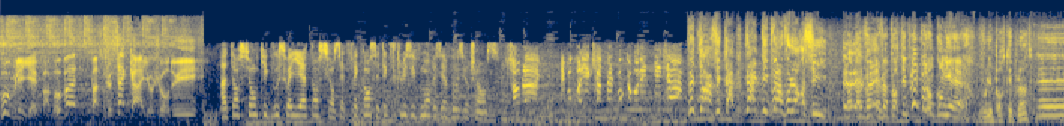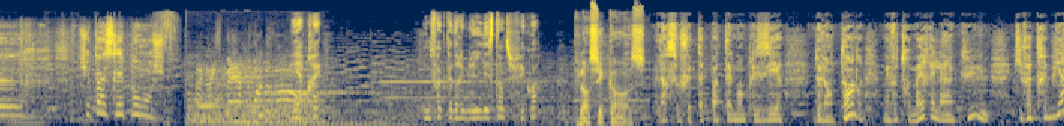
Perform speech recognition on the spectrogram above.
Oubliez pas vos bottes parce que ça caille aujourd'hui. Attention, qui que vous soyez, attention, cette fréquence est exclusivement réservée aux urgences. Sans blague Et vous croyez que j'appelle pour commander une pizza? Putain, c'est un, t'as un petit peu un voleur aussi elle, elle va, elle va porter plainte pendant qu'on y est Vous voulez porter plainte? Euh. Je passe l'éponge. Un iceberg droit devant Et après? Une fois que t'as dribblé le destin, tu fais quoi? Plan séquence. Alors, ça vous fait peut-être pas tellement plaisir de l'entendre, mais votre mère, elle a un cul qui va très bien.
